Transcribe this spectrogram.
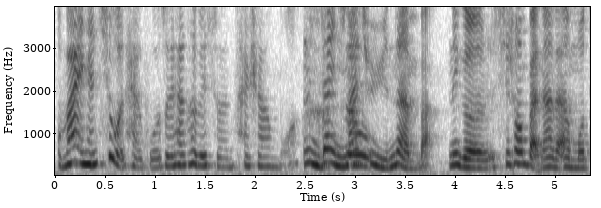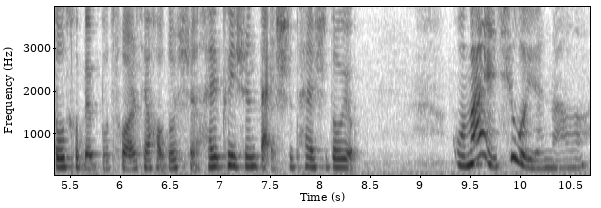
我妈以前去过泰国，所以她特别喜欢泰式按摩。那你带你妈去云南吧，那个西双版纳的按摩都特别不错，而且好多选，还可以选傣式、泰式都有。我妈也去过云南了，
